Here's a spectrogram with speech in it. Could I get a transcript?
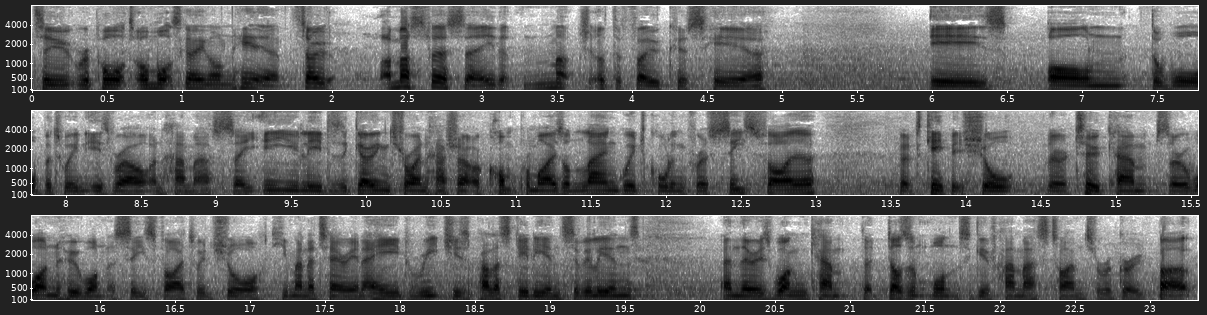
to report on what's going on here. So I must first say that much of the focus here is on the war between Israel and Hamas. So EU leaders are going to try and hash out a compromise on language, calling for a ceasefire. But to keep it short, there are two camps. There are one who want a ceasefire to ensure humanitarian aid reaches Palestinian civilians, and there is one camp that doesn't want to give Hamas time to regroup. But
